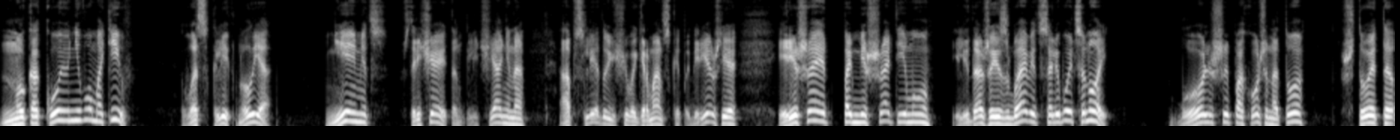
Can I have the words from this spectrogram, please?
«Но какой у него мотив?» — воскликнул я. «Немец встречает англичанина, обследующего германское побережье, и решает помешать ему или даже избавиться любой ценой. Больше похоже на то, что это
